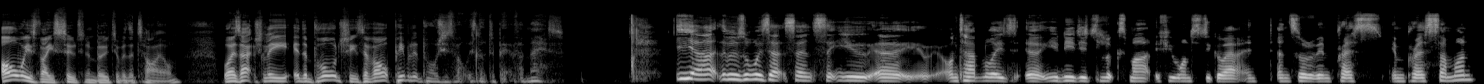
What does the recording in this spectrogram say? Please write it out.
always very suited and booted with a tie on, whereas actually in the broadsheets, of all, people at broadsheets have always looked a bit of a mess. Yeah, there was always that sense that you, uh, on tabloids, uh, you needed to look smart if you wanted to go out and, and sort of impress impress someone.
